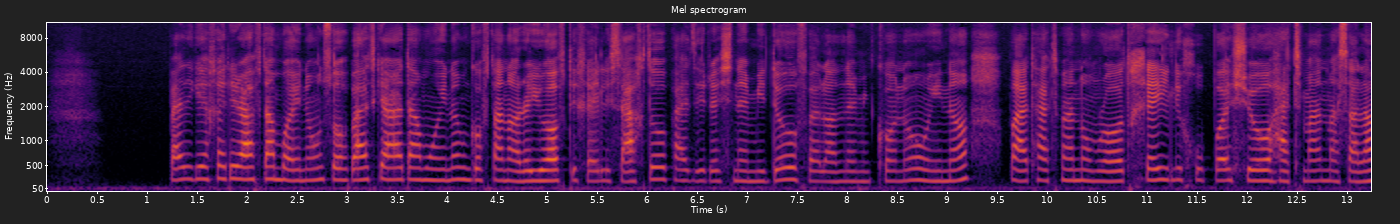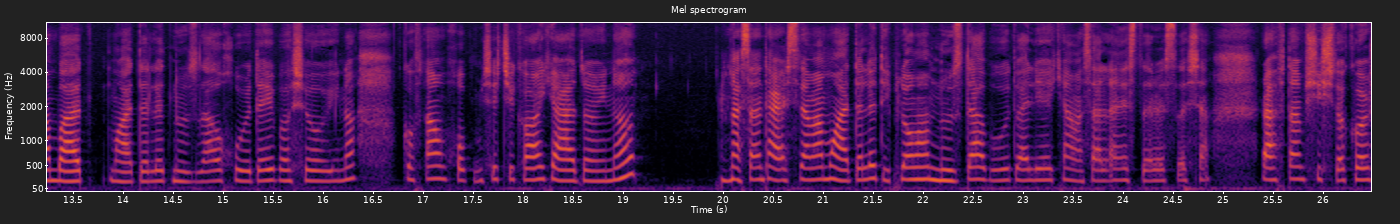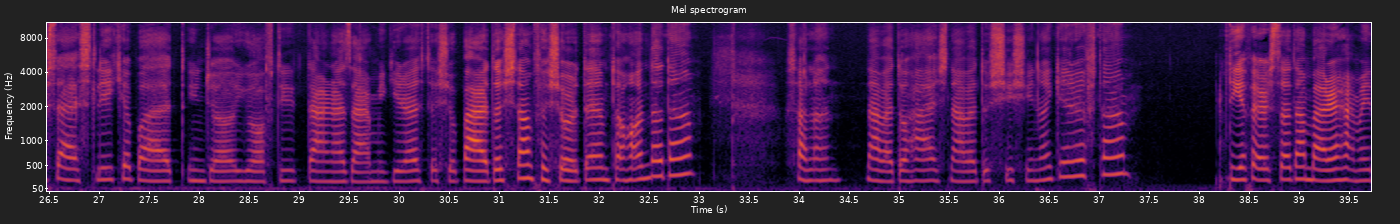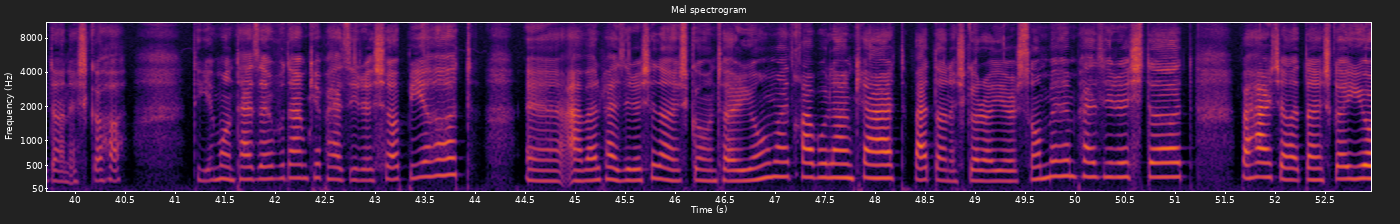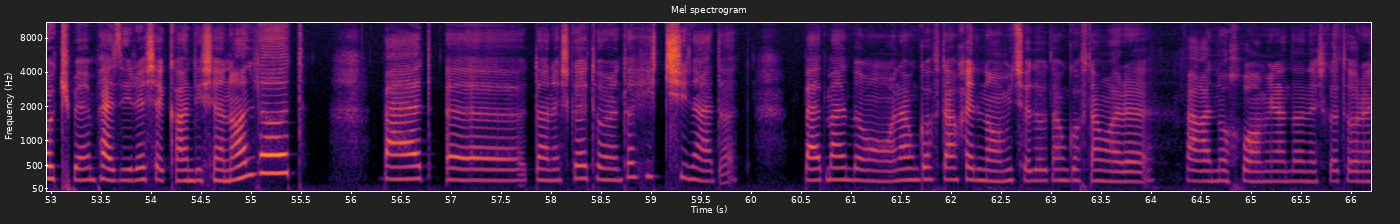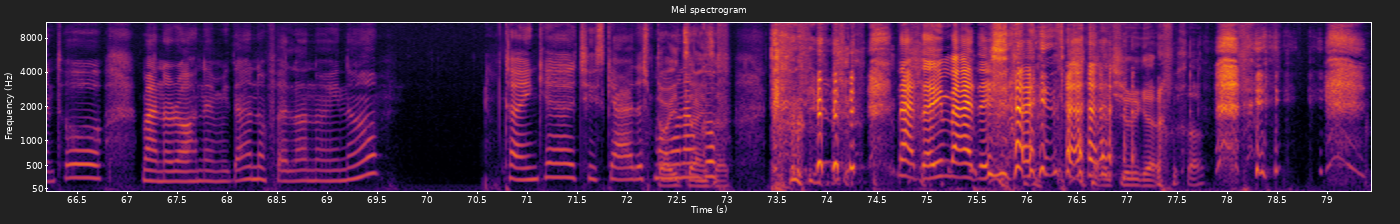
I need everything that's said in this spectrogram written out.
بعد دیگه خیلی رفتم با اینا اون صحبت کردم و اینا می‌گفتن آره U of T خیلی سخته و پذیرش نمیده و فلان نمی‌کنه و اینا. باید حتما نمرات خیلی خوب باشه و حتما مثلا باید معدلت 19 و خورده باشه و اینا. گفتم خب میشه چیکار کرد و اینا؟ مثلا ترسیدم من معدل دیپلمم 19 بود ولی یکم مثلا استرس داشتم. رفتم 6 تا کورس اصلی که باید اینجا یافتی در نظر میگیرتش و برداشتم فشرده امتحان دادم. مثلا 98 96 اینا گرفتم. دیگه فرستادم برای همه دانشگاه ها دیگه منتظر بودم که پذیرش ها بیاد. اول پذیرش دانشگاه اونتاریو اومد قبولم کرد. بعد دانشگاه رایرسون بهم پذیرش داد. و هر جا دانشگاه یورک بهم پذیرش کاندیشنال داد. بعد دانشگاه تورنتو هیچی نداد. بعد من به مامانم گفتم خیلی ناامید شده بودم. گفتم آره فقط نخبه میرن دانشگاه تورنتو منو راه نمیدن و فلان و اینا. تا اینکه چیز کردش مامانم گفت. نه داریم بعدش خب.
